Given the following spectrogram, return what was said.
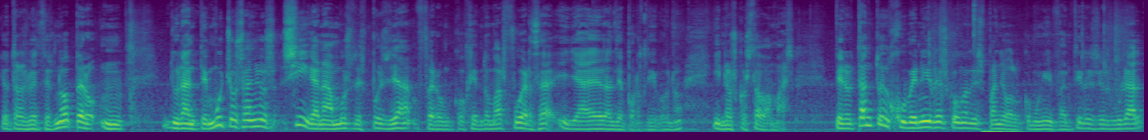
y otras veces no, pero mm, durante muchos años sí ganamos, después ya fueron cogiendo más fuerza y ya era el Deportivo, ¿no? y nos costaba más. Pero tanto en juveniles como en español, como en infantiles el rural,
